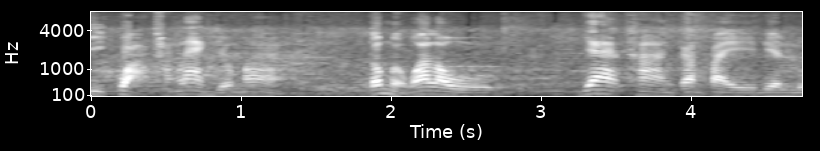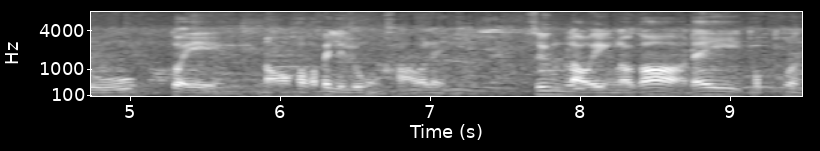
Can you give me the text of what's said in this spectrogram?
ดีกว่าครั้งแรกเยอะมาก ก็เหมือนว่าเราแยกทางกันไปเรียนรู้ตัวเอง น้องเขาก็ไปเรียนรู้ของเขาอะไรอย่างนี้ ซึ่งเราเองเราก็ได้ทบทวน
